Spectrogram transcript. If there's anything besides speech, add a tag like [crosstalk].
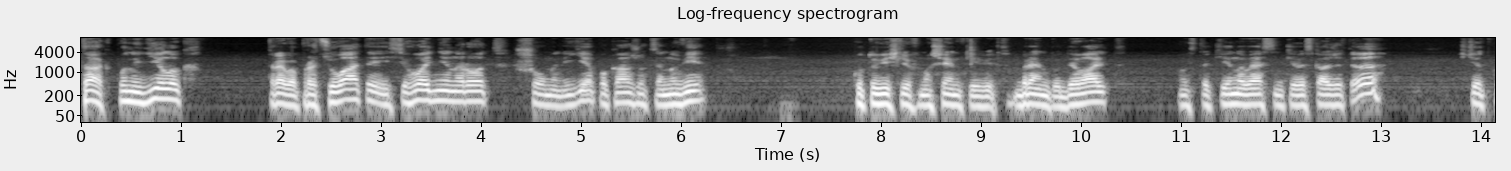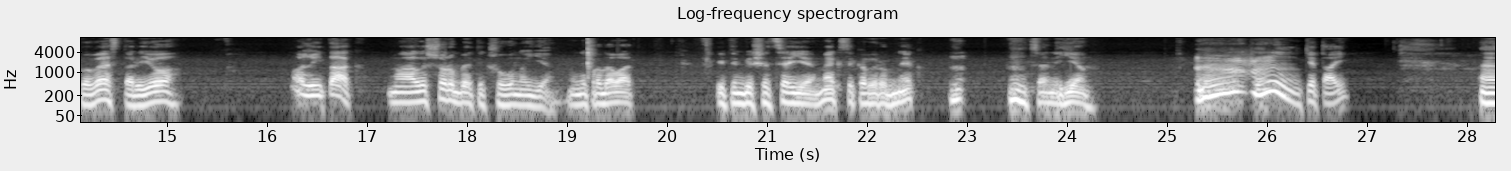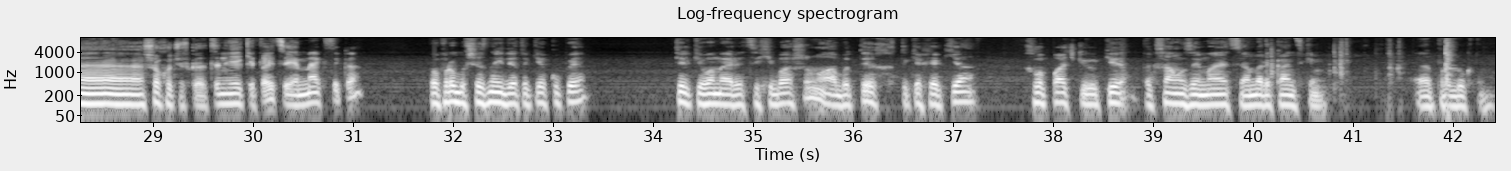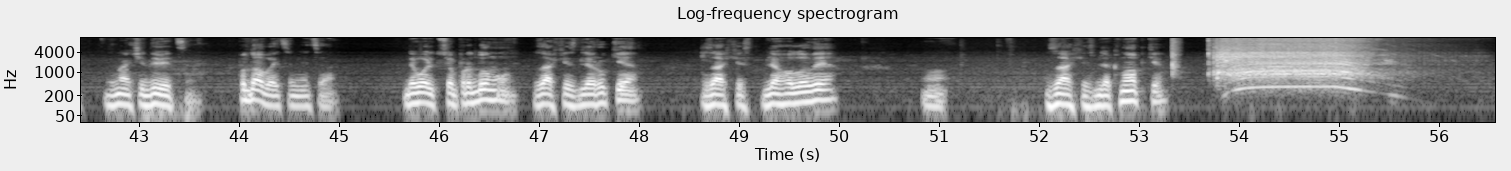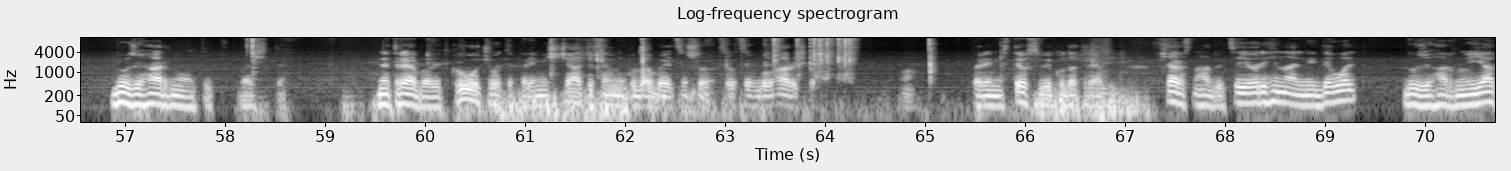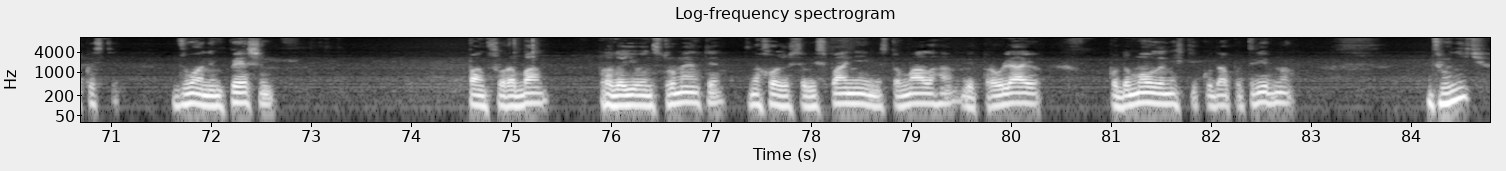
Так, понеділок. Треба працювати. І сьогодні народ, що в мене є, покажу. Це нові кутові шліфмашинки від бренду DeWalt. Ось такі новесенькі. Ви скажете, е, щиткове, старьо. Може і так. Ну, але що робити, якщо воно є? Ну, не продавати. І тим більше це є Мексика виробник. Це не є [clears throat] Китай. Е, що хочу сказати, це не є Китай, це є Мексика. Попробуй ще знайди таке купи. Тільки в Америці хіба що, ну або тих, таких як я, хлопачків, які так само займаються американським е, продуктом. Значить, дивіться, подобається мені ця. Девольт все продумав, захист для руки, захист для голови, о, захист для кнопки. Дуже гарно тут, бачите. Не треба відкручувати, переміщати. Це мені подобається, що це в цих болгарочках. О, перемістив собі куди треба. Ще раз нагадую, це є оригінальний девольт, дуже гарної якості. Дзвоним, пишем. Пан Шурабан. Продаю інструменти. Знаходжуся в Іспанії, місто Малага, відправляю по домовленості, куди потрібно. Дзвоніть.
